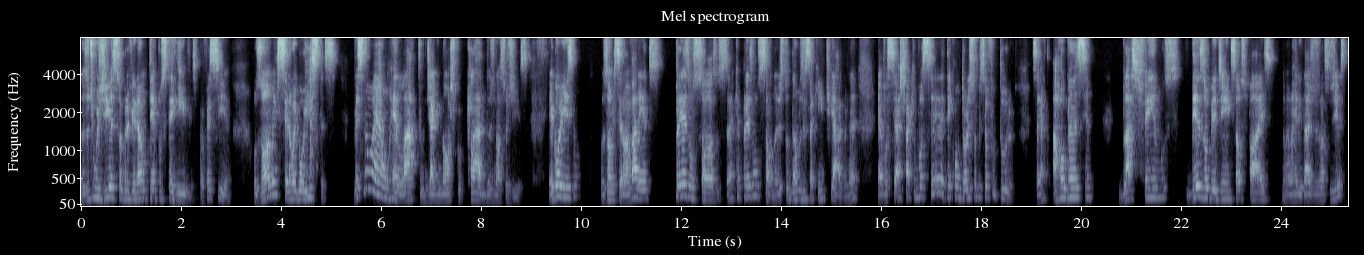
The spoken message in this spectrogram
Nos últimos dias sobrevirão tempos terríveis. Profecia. Os homens serão egoístas. Vê se não é um relato, um diagnóstico claro dos nossos dias. Egoísmo. Os homens serão avarentos, presunçosos. É que é presunção. Nós estudamos isso aqui em Tiago, né? É você achar que você tem controle sobre o seu futuro, certo? Arrogância, blasfemos, desobedientes aos pais, não é uma realidade dos nossos dias.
